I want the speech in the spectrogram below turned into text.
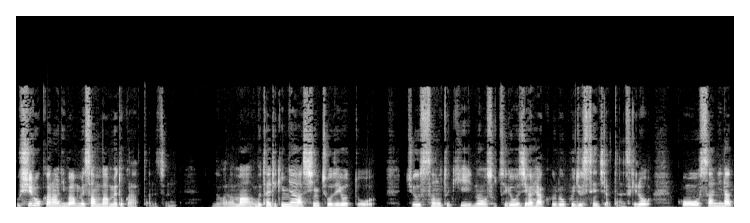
後ろから2番目、3番目とかだったんですよね。だからまあ、具体的には身長で言うと、中3の時の卒業時が160センチだったんですけど、高3になっ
